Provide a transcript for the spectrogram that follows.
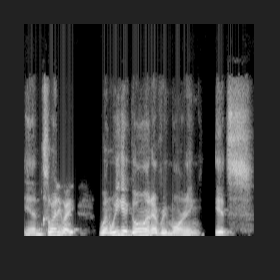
And so anyway, when we get going every morning, it's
